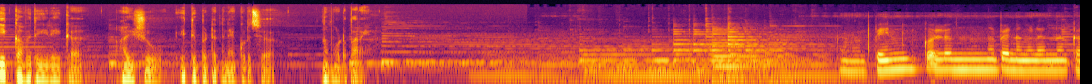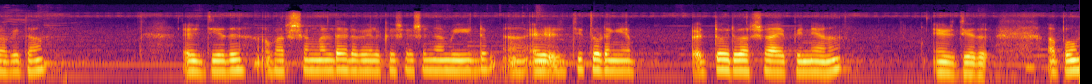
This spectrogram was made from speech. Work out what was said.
ഈ കവിതയിലേക്ക് ഐഷു എത്തിപ്പെട്ടതിനെക്കുറിച്ച് നമ്മോട് പറയും. പെൺ കൊല്ലുന്ന പെണ്ണുങ്ങൾ എന്ന കവിത എഴുതിയത് വർഷങ്ങളുടെ ഇടവേളയ്ക്ക് ശേഷം ഞാൻ വീണ്ടും എഴുതി തുടങ്ങിയ എട്ട് ഒരു വർഷമായ പിന്നെയാണ് എഴുതിയത്. അപ്പം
